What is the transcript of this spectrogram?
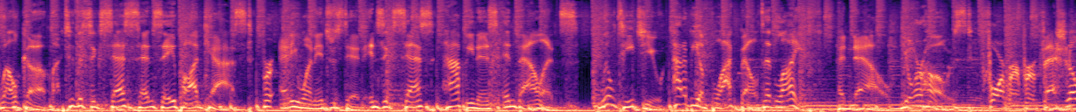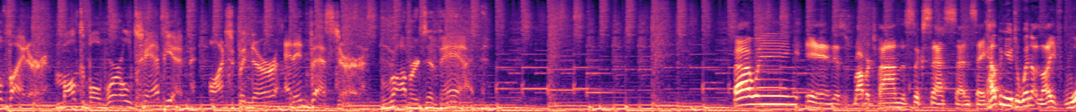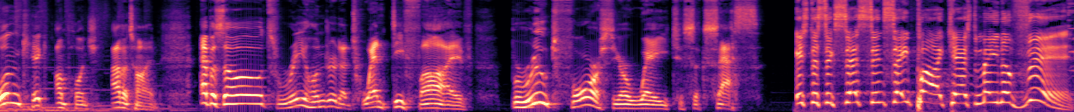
Welcome to the Success Sensei podcast for anyone interested in success, happiness, and balance. We'll teach you how to be a black belt at life. And now, your host, former professional fighter, multiple world champion, entrepreneur, and investor, Robert Devane. Bowing in. This is Robert Van, the Success Sensei, helping you to win at life one kick and punch at a time. Episode 325 Brute Force Your Way to Success. It's the Success Sensei Podcast main event.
